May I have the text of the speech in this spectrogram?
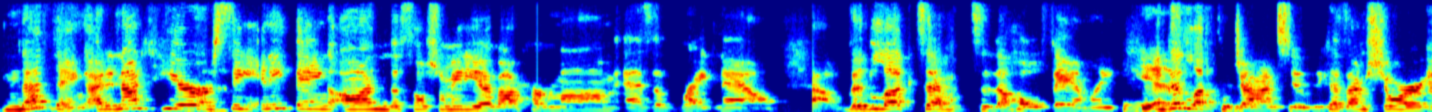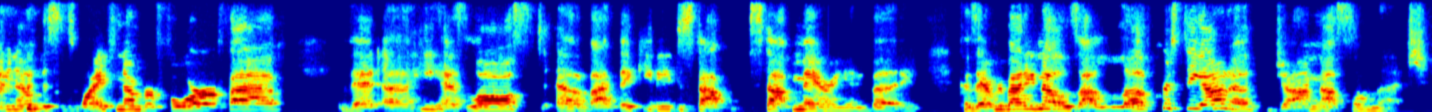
Nothing. I did not hear or see anything on the social media about her mom as of right now. Wow. Good luck to, to the whole family. And good luck to John too, because I'm sure, you know, this is wife number four or five that uh, he has lost. Um, I think you need to stop stop marrying, buddy, because everybody knows I love Christiana, John not so much.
